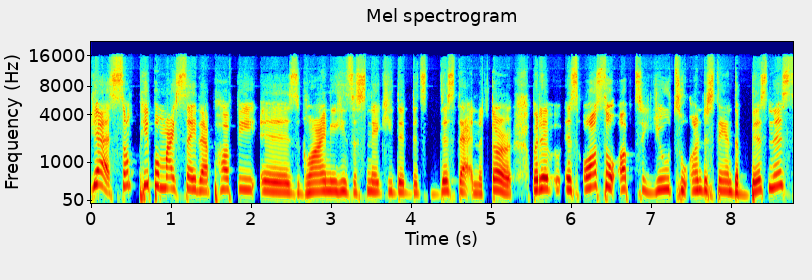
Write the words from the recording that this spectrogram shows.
yes, some people might say that Puffy is grimy. He's a snake. He did this, this, that, and the third. But it, it's also up to you to understand the business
